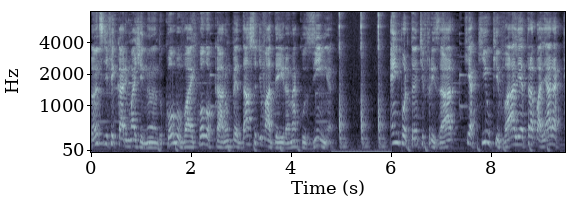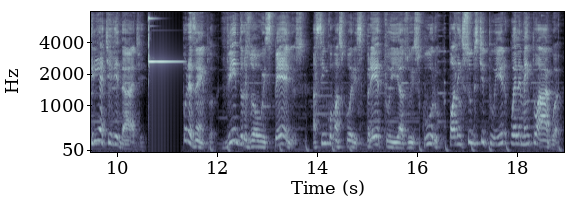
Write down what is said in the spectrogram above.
antes de ficar imaginando como vai colocar um pedaço de madeira na cozinha, é importante frisar que aqui o que vale é trabalhar a criatividade. Por exemplo, vidros ou espelhos, assim como as cores preto e azul escuro, podem substituir o elemento água.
